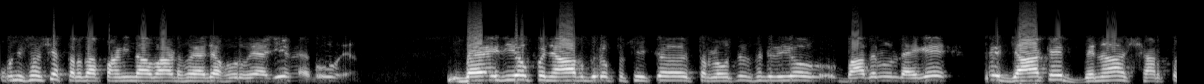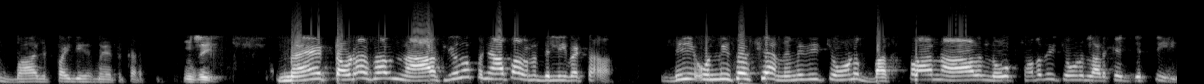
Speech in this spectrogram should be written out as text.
1976 ਦਾ ਪਾਣੀ ਦਾ ਅਵਾਰਡ ਹੋਇਆ ਜਾਂ ਹੋਰ ਹੋਇਆ, ਇਹ ਹੋਇਆ, ਉਹ ਹੋਇਆ। ਬਾਈ ਜੀ, ਉਹ ਪੰਜਾਬ ਗਰੁੱਪ ਸੀ, ਇੱਕ ਤਰਲੋਚਨ ਸਿੰਘ ਜੀ, ਉਹ ਬਾਦਲ ਨੂੰ ਲੈ ਗਏ। ਤੇ ਜਾ ਕੇ ਬਿਨਾਂ ਸ਼ਰਤ ਬਾਜਪਾਈ ਦੀ ਹਮਾਇਤ ਕਰਤੀ। ਜੀ। ਮੈਂ ਟੌੜਾ ਸਾਹਿਬ ਨਾਲ ਸੀ ਉਦੋਂ ਪੰਜਾਬ ਭਵਨ ਦਿੱਲੀ ਬੈਠਾ। ਵੀ 1996 ਦੀ ਚੋਣ ਬਸਪਾ ਨਾਲ ਲੋਕ ਸਭਾ ਦੀ ਚੋਣ ਲੜ ਕੇ ਜਿੱਤੀ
